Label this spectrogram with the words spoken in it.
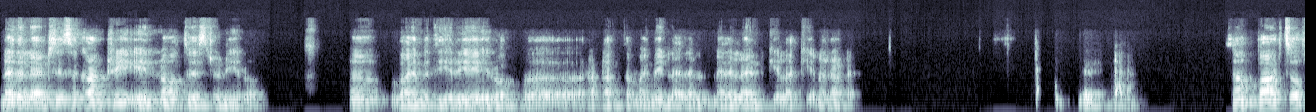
Netherlands is a country in northwestern Europe. වයඹ තීරයේ යුරෝප් රටක් තමයි මේ නෙදර්ලෑන්ඩ් කියලා කියන රට. Some parts of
